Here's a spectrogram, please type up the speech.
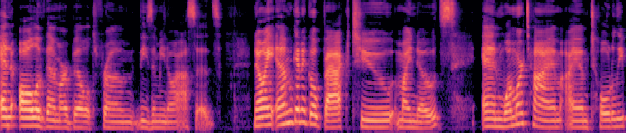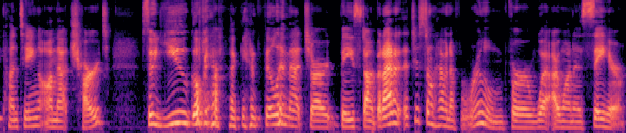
And all of them are built from these amino acids. Now I am going to go back to my notes. And one more time, I am totally punting on that chart. So you go back and fill in that chart based on, but I, I just don't have enough room for what I want to say here.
